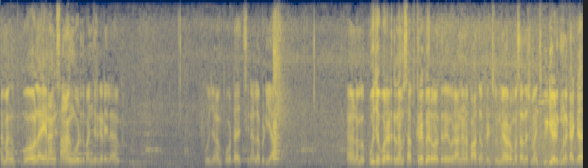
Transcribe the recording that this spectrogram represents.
நம்ம அங்கே போகல ஏன்னா அங்கே சாங் ஓடுது பஞ்சர் கடையில். பூஜைலாம் போட்டாச்சு நல்லபடியாக நம்ம பூஜை போகிற இடத்துல நம்ம சப்ஸ்கிரைபர் ஒருத்தர் ஒரு அண்ணனை பார்த்தோம் ஃப்ரெண்ட்ஸ் உண்மையாக ரொம்ப சந்தோஷமா இருந்துச்சு. வீடியோ எடுக்க முடியல. கரெக்டாக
